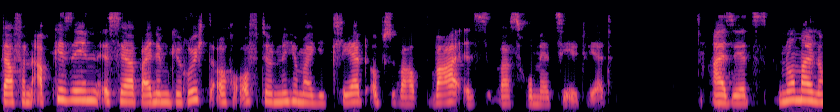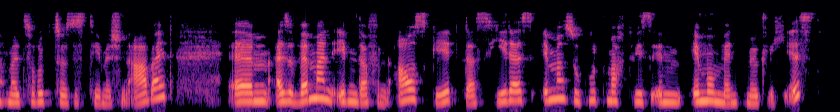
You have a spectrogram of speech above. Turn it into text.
davon abgesehen ist ja bei einem Gerücht auch oft noch nicht einmal geklärt, ob es überhaupt wahr ist, was rumerzählt wird. Also jetzt nur mal nochmal zurück zur systemischen Arbeit. Ähm, also wenn man eben davon ausgeht, dass jeder es immer so gut macht, wie es im, im Moment möglich ist,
